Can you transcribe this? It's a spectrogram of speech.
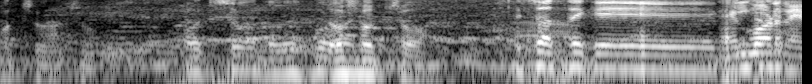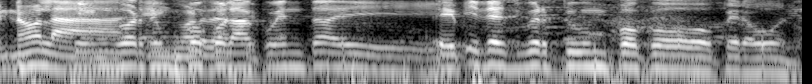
8-8. 8, entonces pues, bueno, 2-8. Eso hace que, que Engorden, ¿no? La- que engorde un poco la cuenta y, Eh, y desvirtúe un poco, pero bueno.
